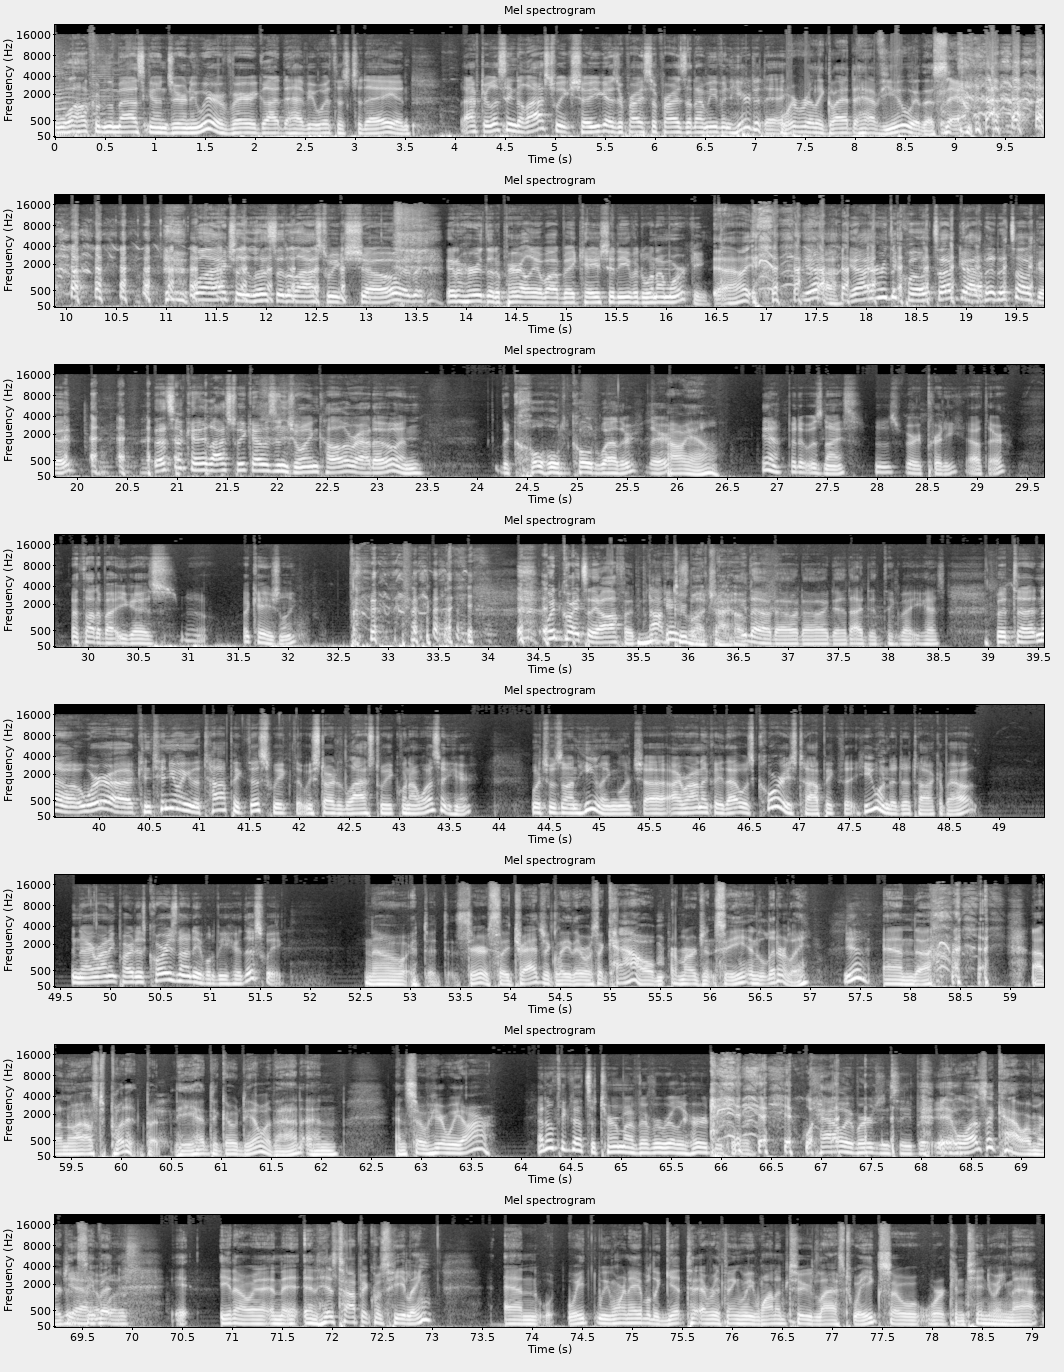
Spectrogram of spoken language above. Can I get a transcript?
Welcome to the Masculine Journey. We are very glad to have you with us today. And after listening to last week's show, you guys are probably surprised that I'm even here today. We're really glad to have you with us, Sam. well, I actually listened to last week's show and, and heard that apparently I'm on vacation even when I'm working. Uh, Yeah, yeah, I heard the quotes. I've got it. It's all good. That's okay. Last week I was enjoying Colorado and the cold, cold weather there. oh yeah. Yeah, but it was nice. It was very pretty out there. I thought about you guys uh, occasionally. Wouldn't quite say often. Not too much, I hope. No, no, no. I did. I did think about you guys, but uh, no, we're uh, continuing the topic this week that we started last week when I wasn't here, which was on healing. Which, uh, ironically, that was Corey's topic that he wanted to talk about. And the ironic part is Corey's not able to be here this week. No, it, it, seriously, tragically, there was a cow emergency, and literally, Yeah, and uh, I don't know how else to put it, but he had to go deal with that, and and so here we are. I don't think that's a term I've ever really heard before. Cow emergency, but yeah. It was a cow emergency, Yeah, it but was. it- you know, and and his topic was healing, and we we weren't able to get to everything we wanted to last week, so we're continuing that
